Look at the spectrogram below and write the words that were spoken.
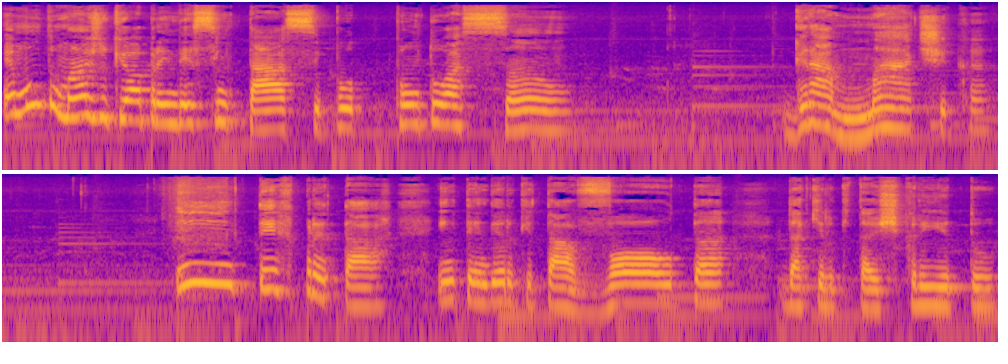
É muito mais do que eu aprender sintaxe, pontuação, gramática. Interpretar, entender o que está à volta daquilo que está escrito,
